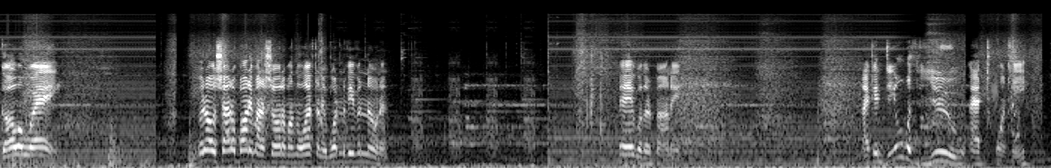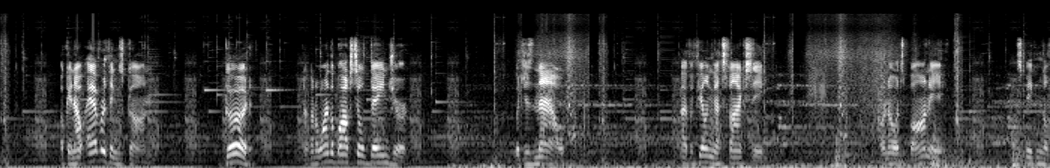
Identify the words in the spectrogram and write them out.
Go away. Who knows, Shadow Bonnie might have showed up on the left and I wouldn't have even known it. Hey, Withered Bonnie. I can deal with you at 20. Okay, now everything's gone. Good. Not gonna wind the box till danger. Which is now. I have a feeling that's Foxy. Oh no, it's Bonnie. Speaking of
